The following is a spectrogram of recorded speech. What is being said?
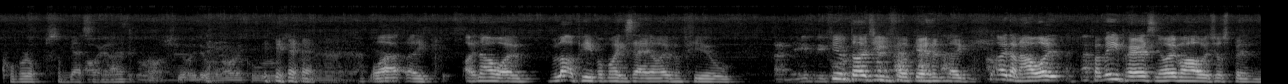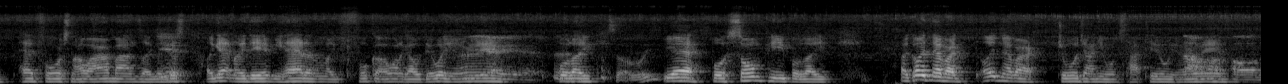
cover ups? I'm guessing. Oh, yeah, yeah? that's a good Oh one. shit, I do a lot of cool. Yeah. What like I know I've, a lot of people might say I have a few That needs to be few dodgy fucking like I don't know. I, for me personally, I've always just been head first now armbands. Like I Yeah. just I get an idea in my head and I'm like fuck it, I want to go do it. You know what I Yeah, mean? yeah, yeah. But like It's yeah, but some people like like I'd never I'd never judge anyone's tattoo. You know No, what I not mean? all.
